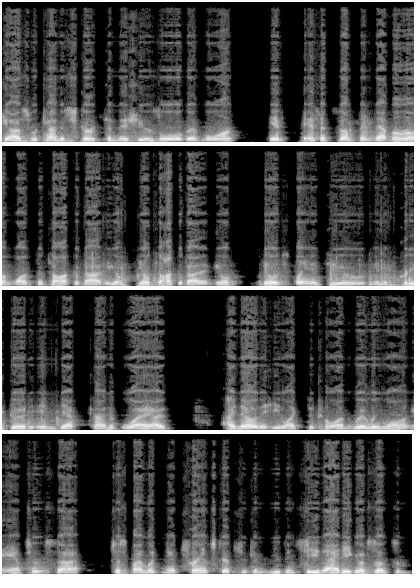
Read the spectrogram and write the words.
Gus would kind of skirt some issues a little bit more. If if it's something that Marrone wants to talk about, he'll he'll talk about it. And he'll he'll explain it to you in a pretty good in depth kind of way. I I know that he likes to go on really long answers. Uh, just by looking at transcripts, you can you can see that he goes on some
